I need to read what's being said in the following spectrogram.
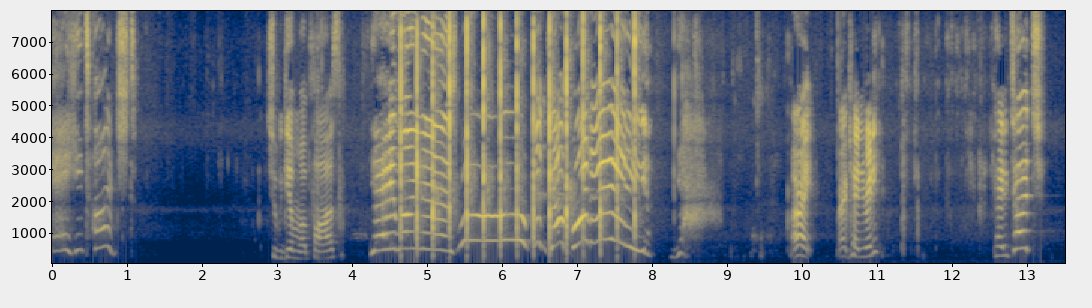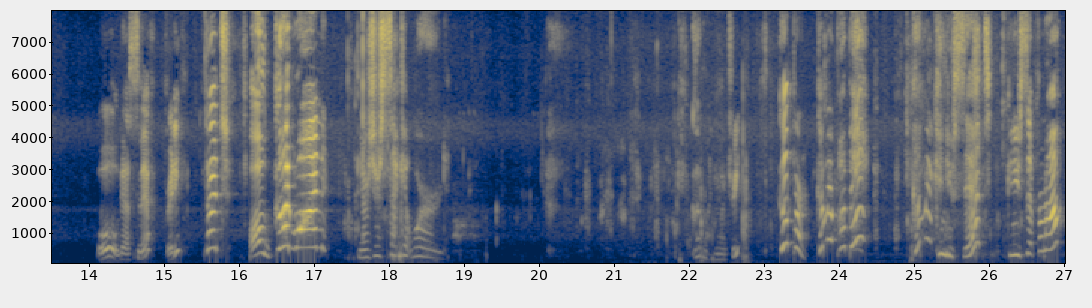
Yay, he touched. Should we give him applause? Yay, Linus! Woo! Good job, buddy! Yeah. All right. All right, Patty, ready? Patty, touch. Oh, got a sniff. Ready? Touch. Oh, good one. There's your second word. Good one. You want a treat? Cooper, come here, puppy. Come here. Can you sit? Can you sit for mom?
